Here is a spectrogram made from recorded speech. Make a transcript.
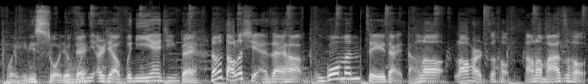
不会跟你说，就捂你，而且要捂你眼睛。对那么到了现在哈，我们这一代当了老汉儿之后，当了妈之后，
